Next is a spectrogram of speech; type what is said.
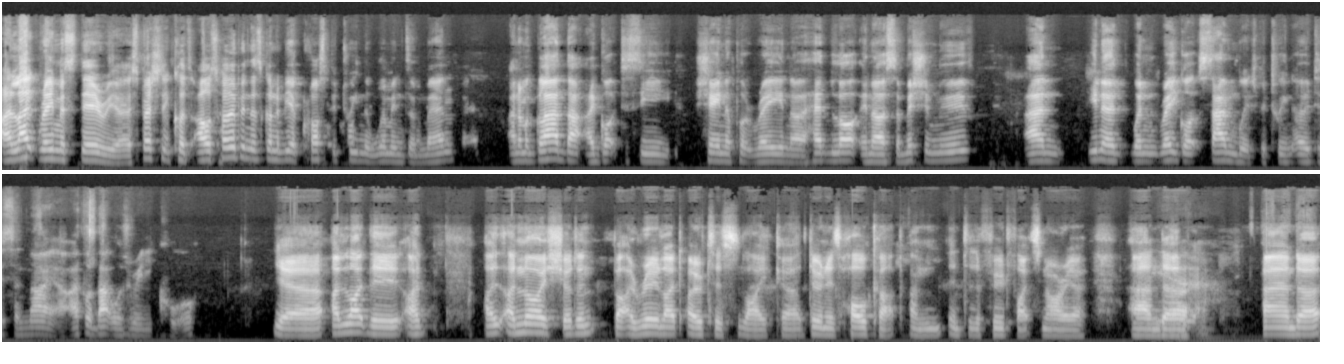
I like Rey Mysterio, especially because I was hoping there's going to be a cross between the women's and men, and I'm glad that I got to see Shayna put Rey in a headlock in a submission move, and you know when Rey got sandwiched between Otis and Nia, I thought that was really cool. Yeah, I like the. I, I, I know I shouldn't, but I really liked Otis like uh, doing his Hulk up and into the food fight scenario, and uh, Yeah. and uh,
